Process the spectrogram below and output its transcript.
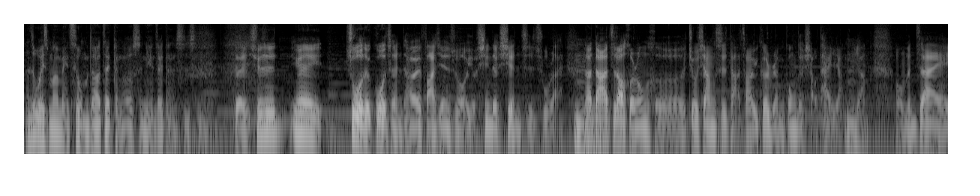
但是为什么每次我们都要再等二十年，再等四十年？对，其实因为做的过程才会发现说有新的限制出来。嗯、那大家知道核融合就像是打造一颗人工的小太阳一样。嗯、我们在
